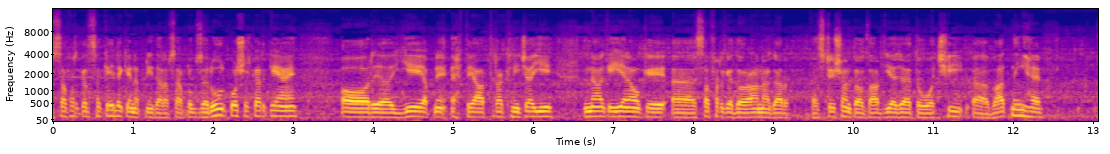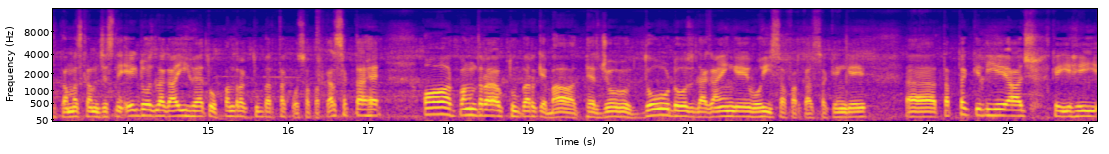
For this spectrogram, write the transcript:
सफ़र कर सके, लेकिन अपनी तरफ़ से आप लोग ज़रूर कोशिश करके आएँ और ये अपने एहतियात रखनी चाहिए। ना कि ये ना हो कि सफ़र के दौरान अगर स्टेशन पर उतार दिया जाए तो वो अच्छी बात नहीं है। कम अज़ कम जिसने एक डोज़ लगाई है तो पंद्रह अक्टूबर तक वो सफ़र कर सकता है। और पंद्रह अक्टूबर के बाद फिर जो दो डोज़ लगाएँगे, वही सफ़र कर सकेंगे। तब तक के लिए आज के यही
